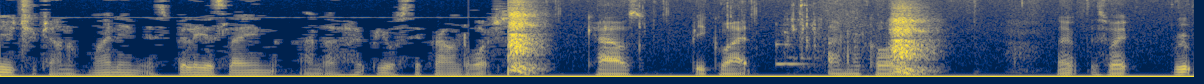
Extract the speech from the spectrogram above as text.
YouTube channel. My name is BillyIsLame, and I hope you'll stick around to watch. Cows, be quiet. I'm recording. No, this way. Whoop,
